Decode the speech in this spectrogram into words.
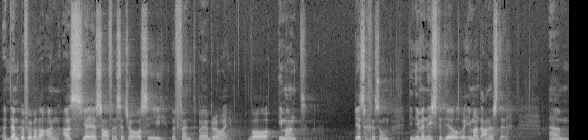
Ek dink byvoorbeeld daaraan as jy jouself in 'n situasie bevind by 'n braai waar iemand besig is om die nuwe nuus te deel oor iemand anderster. Ehm um,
